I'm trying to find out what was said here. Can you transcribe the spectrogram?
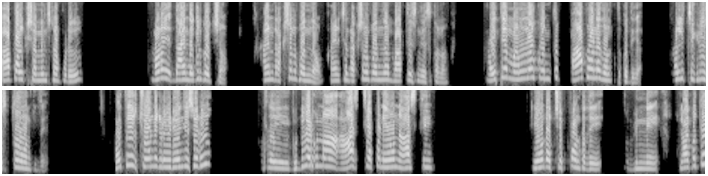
పాపాలు క్షమించినప్పుడు మనం ఆయన దగ్గరికి వచ్చాం. ఆయన రక్షణ పొందాం. ఆయన ఇచ్చిన రక్షణ పొందాం బాప్తీసం తీసుకున్నాం. అయితే మనలో కొంత పాపం అనేది ఉంటుంది కొద్దిగా. మళ్ళీ చిగురిస్తూ ఉంటుంది. అయితే చూడండి ఇక్కడ వీడు ఏం చేశాడు? అసలు ఈ గుడ్డి పడుకున్న ఆస్తి చెప్పండి ఏమన్నా ఆస్తి ఏమిటో చెప్పు ఉంటది బిన్ని లేకపోతే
